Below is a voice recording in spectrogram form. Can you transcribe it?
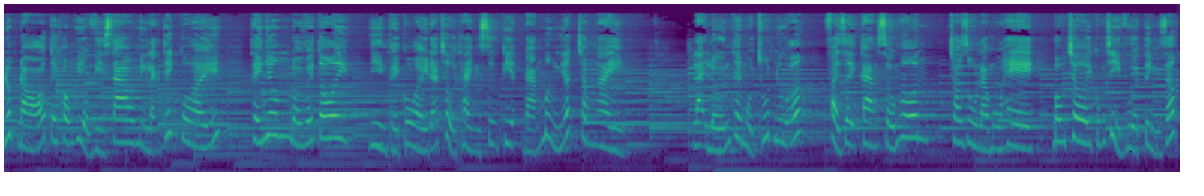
Lúc đó tôi không hiểu vì sao mình lại thích cô ấy. Thế nhưng đối với tôi, nhìn thấy cô ấy đã trở thành sự kiện đáng mừng nhất trong ngày. Lại lớn thêm một chút nữa, phải dậy càng sớm hơn, cho dù là mùa hè, bầu trời cũng chỉ vừa tỉnh giấc.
